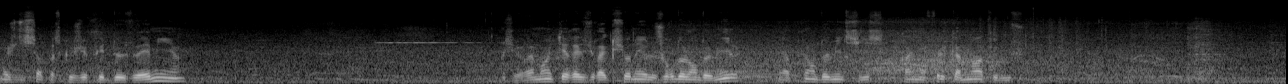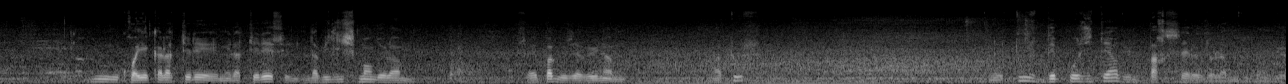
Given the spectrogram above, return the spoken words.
Moi je dis ça parce que j'ai fait deux EMI. Hein. J'ai vraiment été résurrectionné le jour de l'an 2000 et après en 2006, quand ils m'ont fait le camion à peluche. Vous, croyez qu'à la télé, mais la télé c'est l'avilissement de l'âme. Vous ne savez pas que vous avez une âme. On a tous. On est tous dépositaires d'une parcelle de l'âme du bon Dieu.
